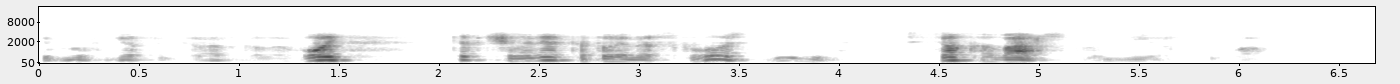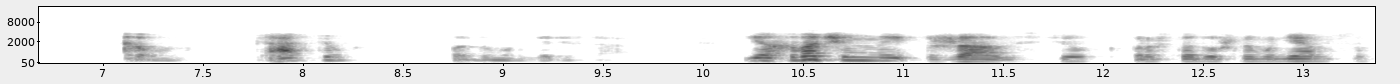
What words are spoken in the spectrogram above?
кивнув несколько раз головой, как человек, который насквозь видит все коварство мира сего. — Он спятил, — подумал Гадисар. И, охваченный жалостью к простодушному немцу,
